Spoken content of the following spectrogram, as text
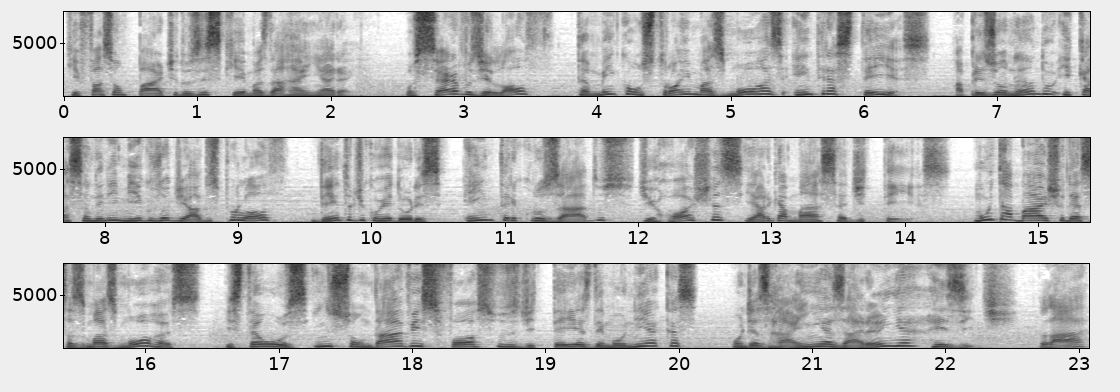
que façam parte dos esquemas da Rainha Aranha. Os servos de Loth também constroem masmorras entre as teias, aprisionando e caçando inimigos odiados por Loth dentro de corredores entrecruzados de rochas e argamassa de teias. Muito abaixo dessas masmorras estão os insondáveis fossos de teias demoníacas onde as rainhas aranha reside. Lá,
